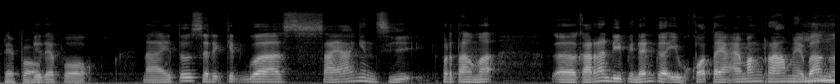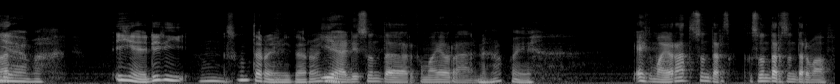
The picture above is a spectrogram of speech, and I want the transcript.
Depok. Di Depok. Nah itu sedikit gua sayangin sih pertama eh, karena dipindahin ke ibu kota yang emang rame banget. iya mah iya dia di Sunter ya ditaruhnya Iya di Sunter Kemayoran. kenapa ya Eh Kemayoran atau Sunter? Sunter Sunter maaf.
